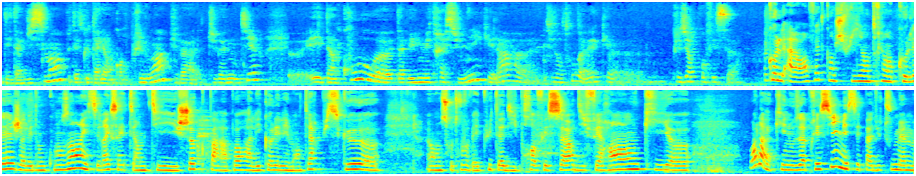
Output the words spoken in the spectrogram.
d'établissement, peut-être que tu allais encore plus loin, tu vas, tu vas nous dire. Euh, Et d'un coup, tu avais une maîtresse unique, et là, euh, tu te retrouves avec euh, plusieurs professeurs. Alors en fait, quand je suis entrée en collège, j'avais donc 11 ans et c'est vrai que ça a été un petit choc par rapport à l'école élémentaire puisque euh, on se retrouve avec 8 à 10 professeurs différents qui, euh, voilà, qui nous apprécient, mais c'est pas du tout le même,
